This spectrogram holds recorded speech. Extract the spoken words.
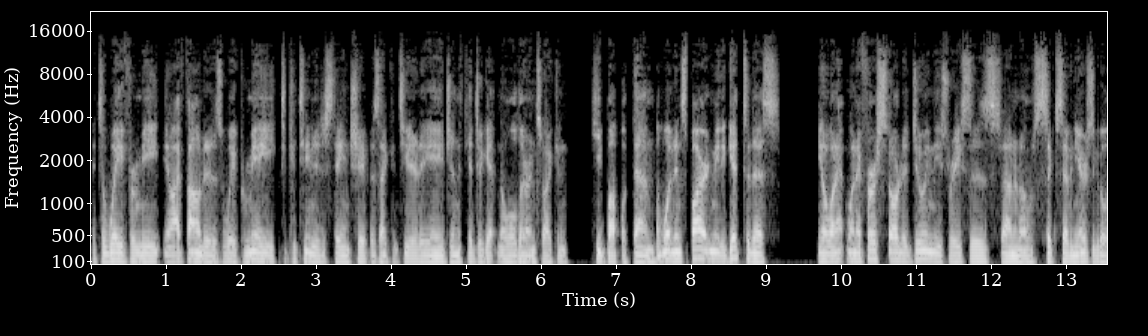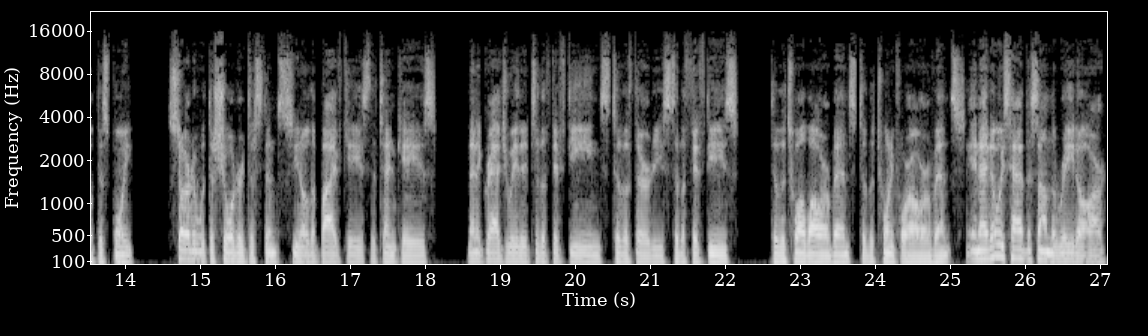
it's a way for me, you know, I found it as a way for me to continue to stay in shape as I continue to age and the kids are getting older and so I can keep up with them. What inspired me to get to this, you know, when I, when I first started doing these races, I don't know, six, seven years ago at this point, started with the shorter distance, you know, the 5Ks, the 10Ks. Then it graduated to the 15s, to the 30s, to the 50s, to the 12 hour events, to the 24 hour events. And I'd always had this on the radar.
